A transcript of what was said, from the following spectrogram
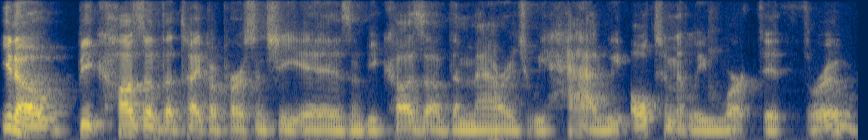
you know, because of the type of person she is and because of the marriage we had, we ultimately worked it through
